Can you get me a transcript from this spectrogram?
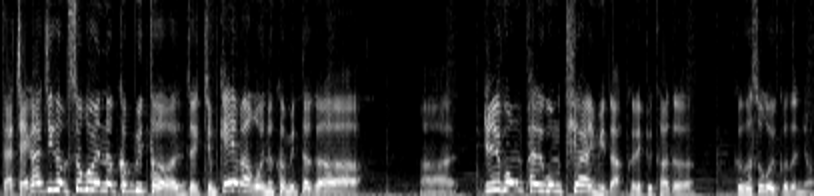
자, 제가 지금 쓰고 있는 컴퓨터, 이제 지금 게임하고 있는 컴퓨터가 아, 1080 Ti입니다. 그래픽 카드. 그거 쓰고 있거든요.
